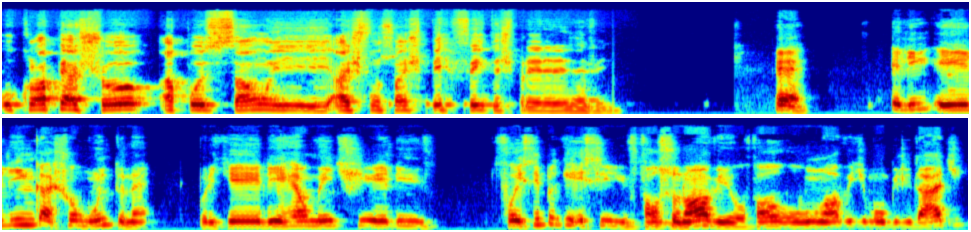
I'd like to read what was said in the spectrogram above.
o Klopp achou a posição e as funções perfeitas para ele, né, Vini? É, ele, ele encaixou muito, né? Porque ele realmente ele foi sempre esse falso 9, ou um 9 de mobilidade,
